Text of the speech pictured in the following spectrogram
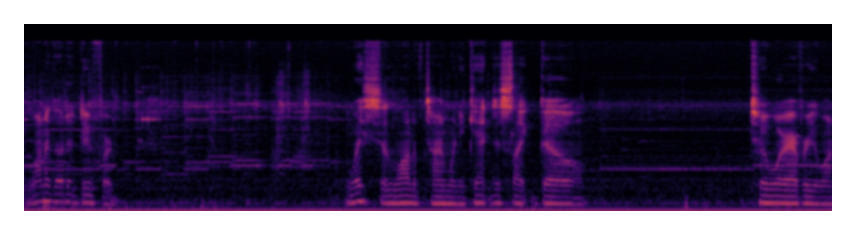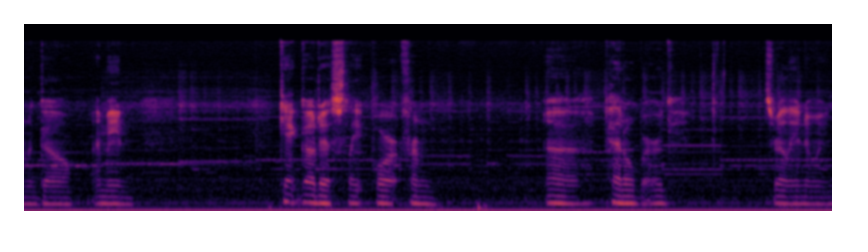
We want to go to Dewford. Waste a lot of time when you can't just like go to wherever you want to go. I mean, can't go to Slateport from uh, Petalburg. It's really annoying.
